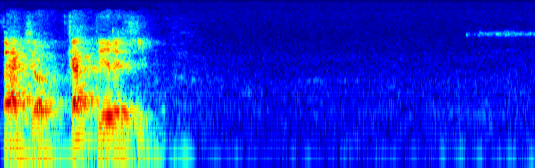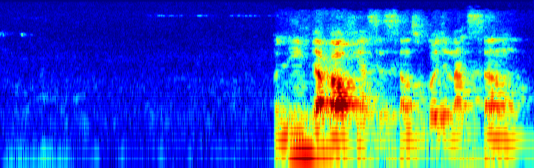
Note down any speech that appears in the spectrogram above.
Tá aqui, ó, carteira aqui. Olímpia, Aval, Financiação, Subordinação,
